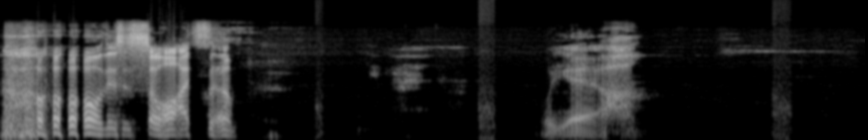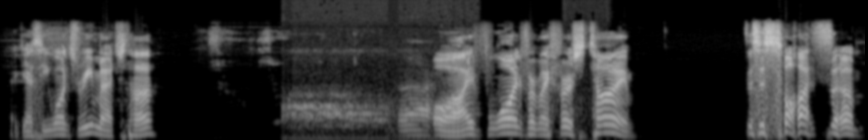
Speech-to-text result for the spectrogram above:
this is so awesome. Oh yeah. I guess he wants rematched, huh? Uh, Oh, I've won for my first time. This is awesome,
